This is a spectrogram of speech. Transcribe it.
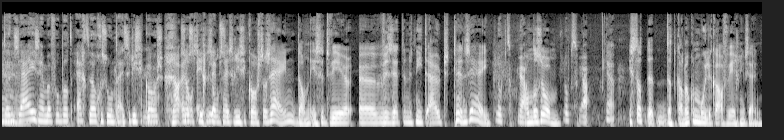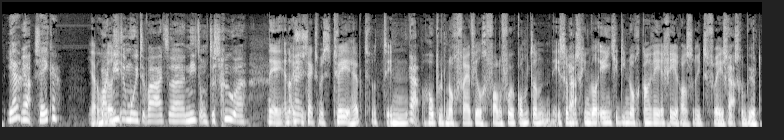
tenzij zijn bijvoorbeeld echt wel gezondheidsrisico's. Nou, en als die gezondheidsrisico's er zijn, dan is het weer, we zetten het niet uit tenzij. Klopt. Andersom. Klopt. Ja. Ja. Is dat, dat kan ook een moeilijke afweging zijn. Ja, ja. zeker. Ja, maar niet je... de moeite waard, uh, niet om te schuwen. Nee, en als nee. je seks met z'n tweeën hebt, wat in ja. hopelijk nog vrij veel gevallen voorkomt, dan is er ja. misschien wel eentje die nog kan reageren als er iets vreselijks gebeurt.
